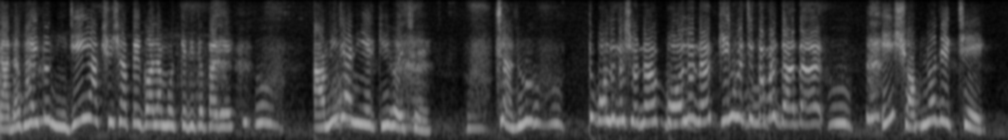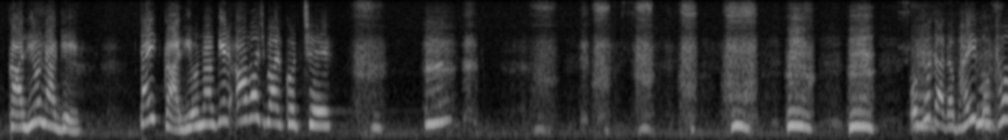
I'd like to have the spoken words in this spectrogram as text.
দাদা ভাই তো নিজেই একশো সাপের গলা মটকে দিতে পারে। আমি জানি এর কি হয়েছে। জানো তো বলো না সোনা বলো না কি হয়েছে তোমার দাদার? এই স্বপ্ন দেখছে কালিও নাগে। তাই কালিও নাগের আওয়াজ বার করছে। ওঠো দাদা ভাই ওঠো।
